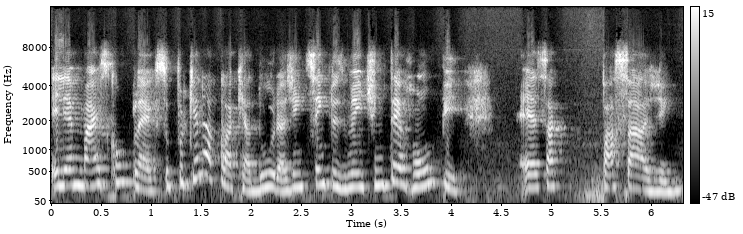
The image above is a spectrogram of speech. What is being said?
Ele é mais complexo, porque na laqueadura a gente simplesmente interrompe essa passagem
